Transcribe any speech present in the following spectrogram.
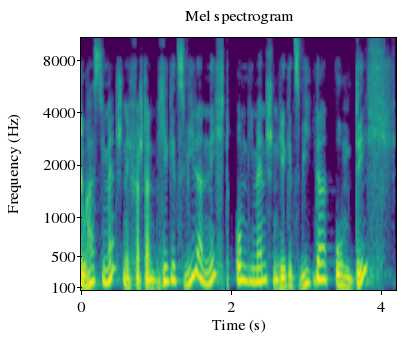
du hast die Menschen nicht verstanden. Hier geht's wieder nicht um die Menschen. Hier geht's wieder um dich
